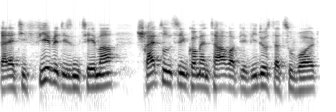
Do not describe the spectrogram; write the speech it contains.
relativ viel mit diesem Thema. Schreibt uns in die Kommentare, ob ihr Videos dazu wollt.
